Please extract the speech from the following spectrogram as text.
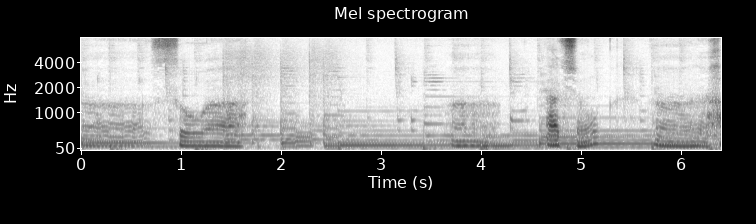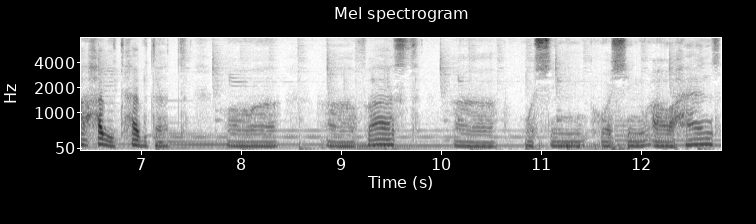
uh so uh, uh, action habit habitat or first washing washing our hands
